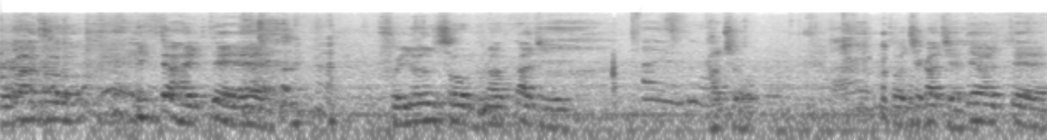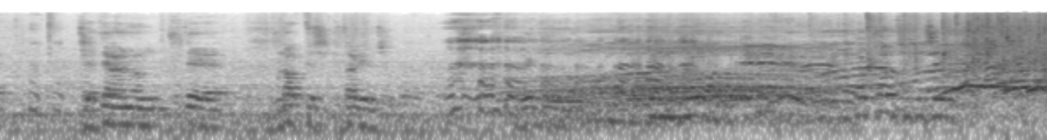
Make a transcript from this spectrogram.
제가 그 입대할 때 훈련소 문 앞까지 같이 오고 또 제가 제대할 때 제대하는 부대 문 앞에서 기다려주고 그리고 대단하죠. 박수 한번 치주세요.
